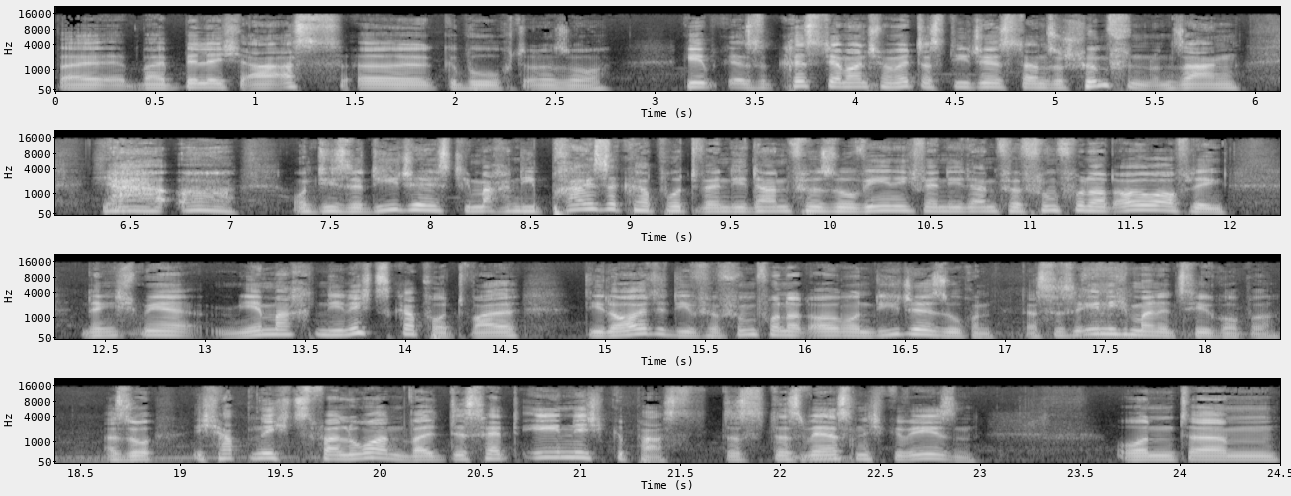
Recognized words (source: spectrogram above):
bei, bei billig AS äh, gebucht oder so. geb- also kriegst ja manchmal mit, dass DJs dann so schimpfen und sagen, ja, oh, und diese DJs, die machen die Preise kaputt, wenn die dann für so wenig, wenn die dann für 500 Euro auflegen. Denke ich mir, mir machten die nichts kaputt, weil die Leute, die für 500 Euro einen DJ suchen, das ist eh nicht meine Zielgruppe. Also ich habe nichts verloren, weil das hätte eh nicht gepasst. Das, das wäre es nicht gewesen. Und ähm,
